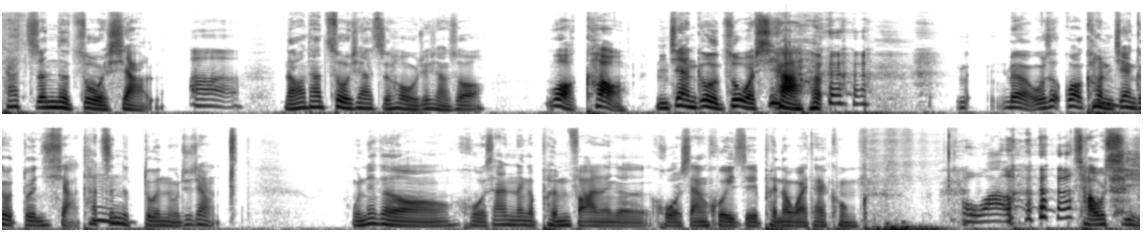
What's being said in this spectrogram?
他真的坐下了。嗯，然后他坐下之后，我就想说，我靠，你竟然给我坐下！没没有，我说我靠，你竟然给我蹲下！他真的嗯蹲，我就这样，我那个哦，火山那个喷发那个火山灰直接喷到外太空，哦哇哦，超气！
